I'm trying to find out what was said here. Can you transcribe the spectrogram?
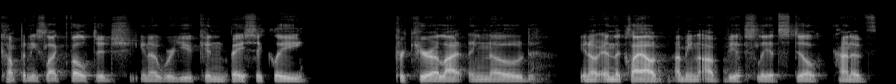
companies like Voltage, you know, where you can basically procure a Lightning node, you know, in the cloud. I mean, obviously, it's still kind of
